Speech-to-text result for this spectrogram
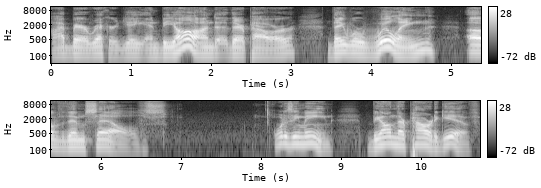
I bear record, yea, and beyond their power they were willing of themselves. What does he mean? Beyond their power to give.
